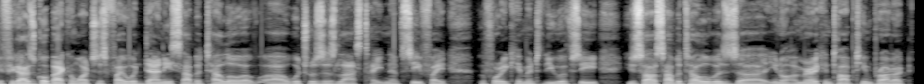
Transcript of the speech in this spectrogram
If you guys go back and watch this fight with Danny Sabatello, uh, which was his last Titan FC fight before he came into the UFC, you saw Sabatello was, uh, you know, American top team product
